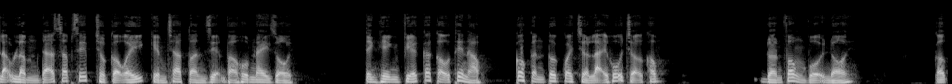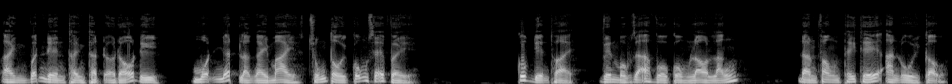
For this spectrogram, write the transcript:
Lão Lâm đã sắp xếp cho cậu ấy kiểm tra toàn diện vào hôm nay rồi. Tình hình phía các cậu thế nào? Có cần tôi quay trở lại hỗ trợ không? Đoàn phong vội nói, các anh vẫn nên thành thật ở đó đi. Muộn nhất là ngày mai chúng tôi cũng sẽ về. Cúp điện thoại, viên Mộc giã vô cùng lo lắng. Đoàn phong thấy thế an ủi cậu.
